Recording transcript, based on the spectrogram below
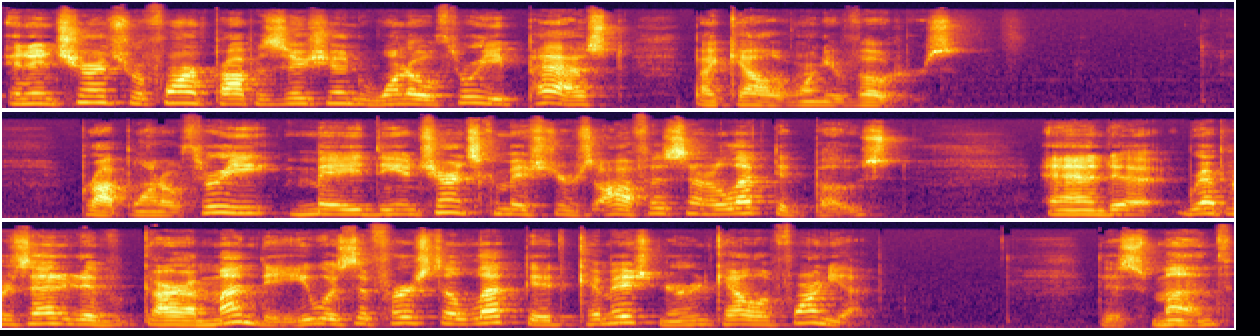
in Insurance Reform Proposition 103 passed by California voters. Prop 103 made the Insurance Commissioner's office an elected post, and uh, Representative Garamendi was the first elected commissioner in California. This month,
